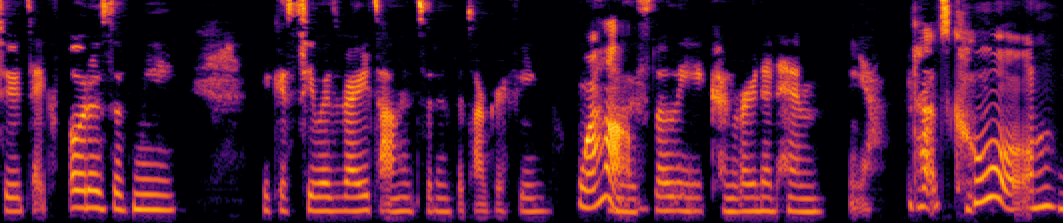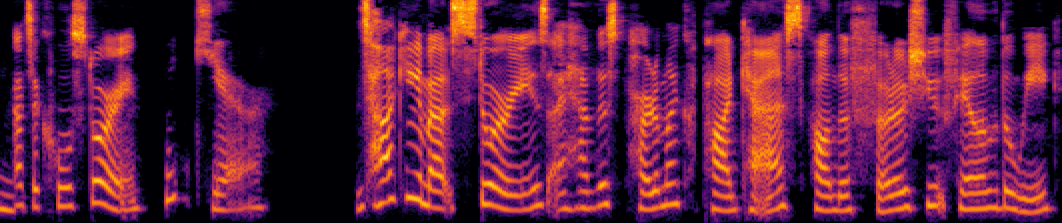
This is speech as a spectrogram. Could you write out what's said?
to take photos of me because he was very talented in photography. Wow. I slowly converted him. Yeah. That's cool. Mm-hmm. That's a cool story. Thank you. Talking about stories, I have this part of my podcast called the photo shoot fail of the week.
